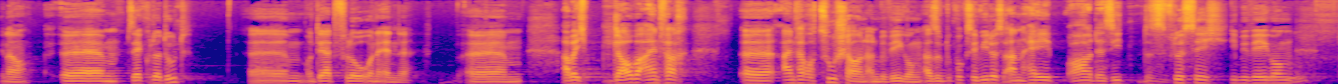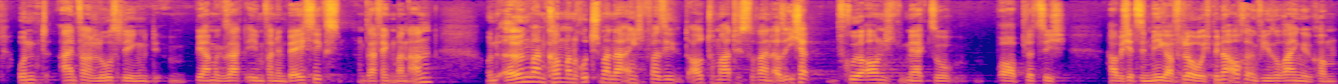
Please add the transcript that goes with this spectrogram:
Genau. Ähm, sehr cooler Dude. Ähm, und der hat Flow ohne Ende. Ähm, aber ich glaube einfach, äh, einfach auch zuschauen an Bewegungen. Also du guckst dir Videos an, hey, oh, der sieht, das ist flüssig, die Bewegung. Mhm. Und einfach loslegen. Wir haben gesagt, eben von den Basics, da fängt man an. Und irgendwann kommt man, rutscht man da eigentlich quasi automatisch so rein. Also ich habe früher auch nicht gemerkt, so, oh, plötzlich habe ich jetzt den Mega Flow. Ich bin da auch irgendwie so reingekommen.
